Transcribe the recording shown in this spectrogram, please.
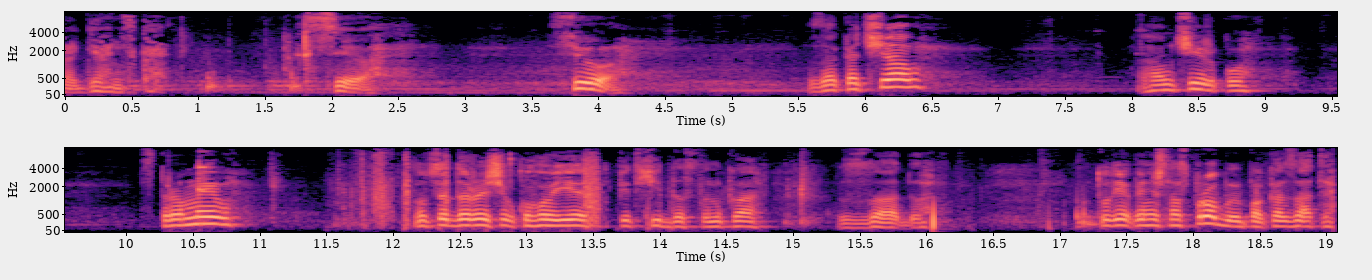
Радянська. Все. Все. Закачав. Ганчірку стромив. Ну, це, до речі, в кого є підхід до станка ззаду. Тут я, звісно, спробую показати.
